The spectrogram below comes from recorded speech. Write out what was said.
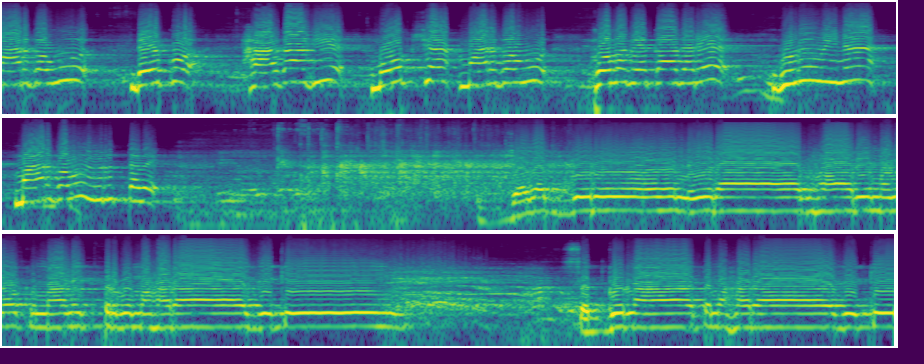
ಮಾರ್ಗವು ಬೇಕು. ಹಾಗಾಗಿ ಮೋಕ್ಷ ಮಾರ್ಗವು ಹೋಗಬೇಕಾದರೆ ಗುರುವಿನ ಮಾರ್ಗವು ಇರುತ್ತವೆ. ಜಗದ್ಗುರು ನೀರಾಧಾರಿ ಮಣಕ್ ಮಾಣಿಕ್ ಪ್ರಭು ಮಹಾರಾಜ್ ಸದ್ಗುರುನಾಥ ಮಹಾರಾಜ್ ಕಿ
